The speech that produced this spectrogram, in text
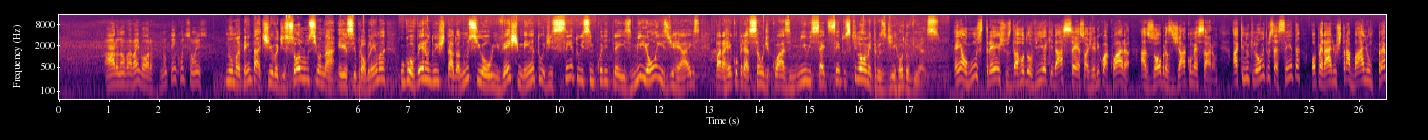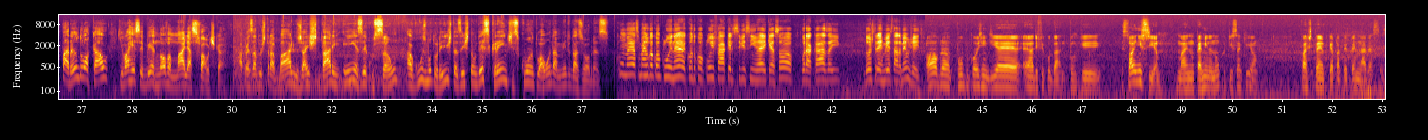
aro não vai, vai embora. Não tem condições. Numa tentativa de solucionar esse problema, o governo do estado anunciou o investimento de 153 milhões de reais para a recuperação de quase 1.700 quilômetros de rodovias. Em alguns trechos da rodovia que dá acesso a Jericoacoara, as obras já começaram. Aqui no quilômetro 60, operários trabalham preparando o local que vai receber nova malha asfáltica. Apesar dos trabalhos já estarem em execução, alguns motoristas estão descrentes quanto ao andamento das obras. Começa, mas nunca conclui, né? Quando conclui, faz aquele serviço velho que é só por acaso e dois, três meses está do mesmo jeito. Obra pública hoje em dia é, é uma dificuldade, porque só inicia, mas não termina nunca isso aqui, ó. Faz tempo que é para ter terminado essas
